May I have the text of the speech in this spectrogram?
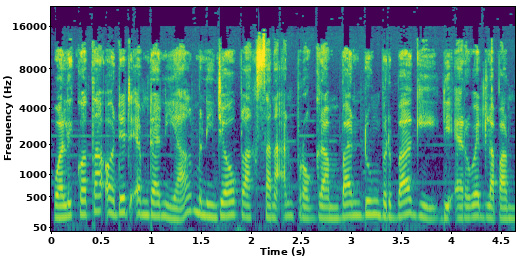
Wali Kota Oded M. Daniel meninjau pelaksanaan program Bandung Berbagi di RW 18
